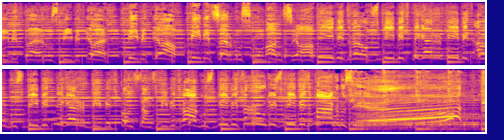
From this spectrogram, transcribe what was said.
Miles, bibit plerus, bibit ile, bibit illa, bibit servus cum ansila. Bibit velox, bibit piger, bibit albus, bibit niger, bibit constans, bibit vagus, bibit rudis, bibit magnus. Yeah!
